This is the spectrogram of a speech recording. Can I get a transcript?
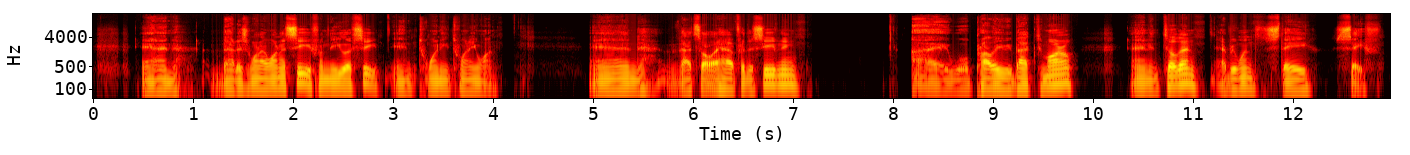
And that is what I want to see from the UFC in 2021. And that's all I have for this evening. I will probably be back tomorrow. And until then, everyone stay safe.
